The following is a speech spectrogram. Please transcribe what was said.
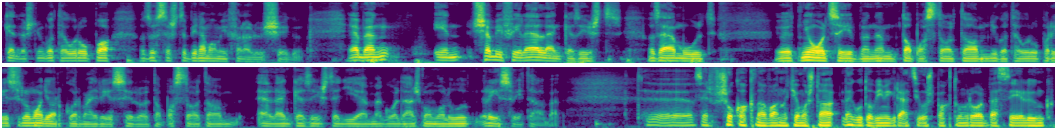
kedves Nyugat-Európa, az összes többi nem a mi felelősségünk. Ebben én semmiféle ellenkezést az elmúlt nyolc évben nem tapasztaltam Nyugat-Európa részéről, a magyar kormány részéről tapasztaltam ellenkezést egy ilyen megoldásban való részvételben. Azért sokakna van, hogyha most a legutóbbi migrációs paktumról beszélünk,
